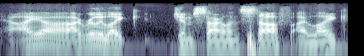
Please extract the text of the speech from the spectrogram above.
Yeah, I uh, I really like Jim Starlin's stuff. I like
